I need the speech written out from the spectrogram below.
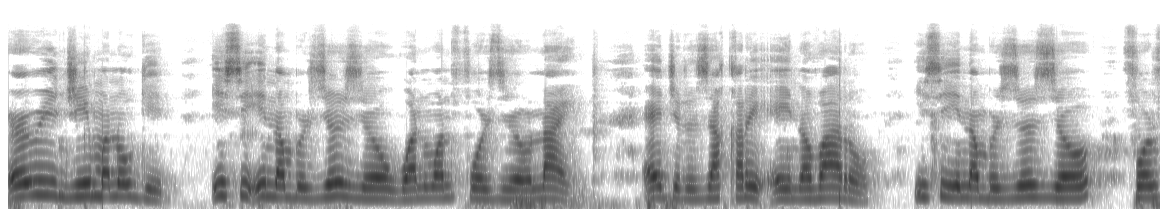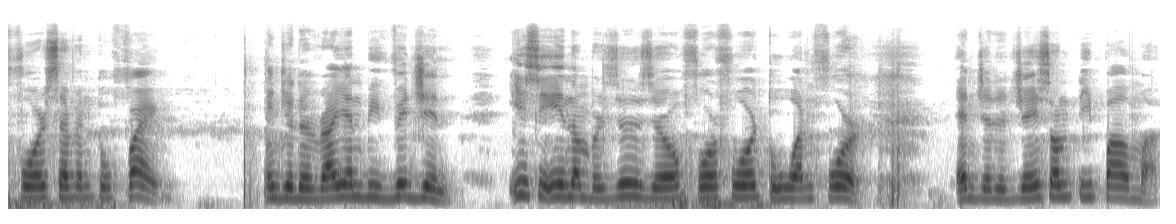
Erwin G. Manogit ECE number 0011409. Engineer Zachary A. Navarro, ECE number 0044725. Engineer Ryan B. Vigil, ECE number 0044214. Engineer Jason T. Palma,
